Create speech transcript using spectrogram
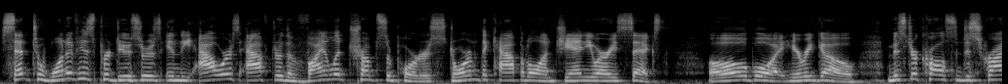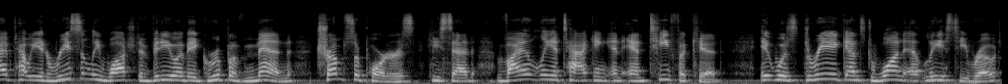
sent to one of his producers in the hours after the violent Trump supporters stormed the Capitol on January 6th. Oh boy, here we go. Mr. Carlson described how he had recently watched a video of a group of men, Trump supporters, he said, violently attacking an Antifa kid. It was three against one at least, he wrote,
